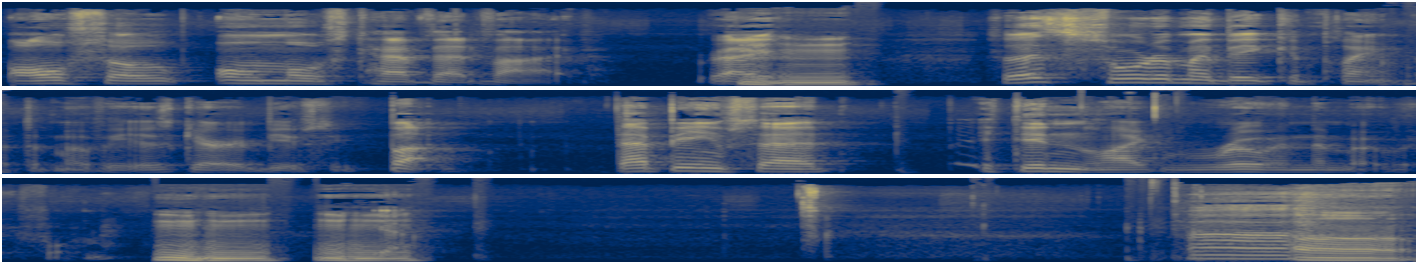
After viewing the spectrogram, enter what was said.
also almost have that vibe, right? Mm-hmm. So that's sort of my big complaint with the movie is Gary Busey. But that being said, it didn't like ruin the movie for me. Mm-hmm, mm-hmm. Yeah. Uh,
